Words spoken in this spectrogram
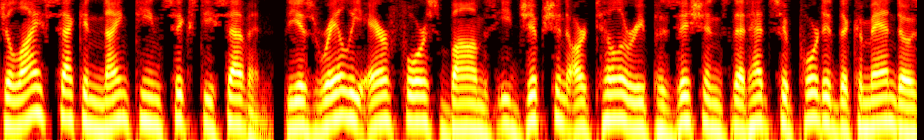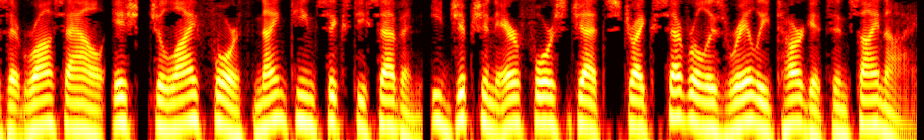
July 2, 1967, the Israeli Air Force bombs Egyptian artillery positions that had supported the commandos at Ras al Ish. July 4, 1967, Egyptian Air Force jets strike several Israeli targets in Sinai.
